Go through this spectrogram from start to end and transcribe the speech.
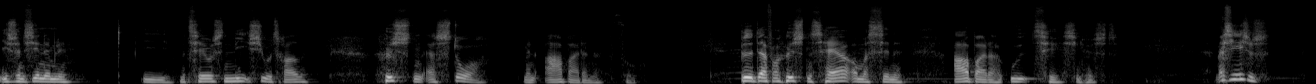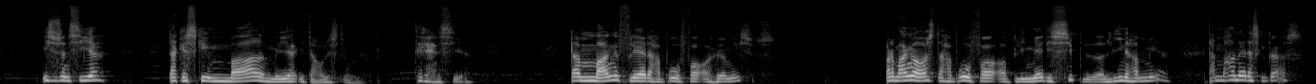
Jesus han siger nemlig i Matthæus 9, 37, Høsten er stor, men arbejderne få. Bed derfor høstens herre om at sende arbejdere ud til sin høst. Hvad siger Jesus? Jesus han siger, der kan ske meget mere i dagligstuen. Det er det, han siger. Der er mange flere, der har brug for at høre om Jesus. Og der er mange af os, der har brug for at blive mere disciplet og ligne ham mere. Der er meget mere, der skal gøres.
